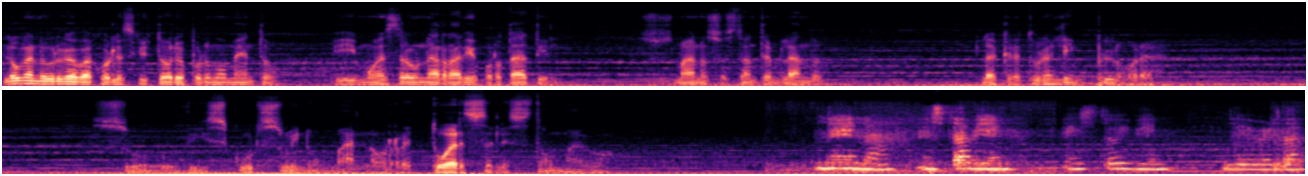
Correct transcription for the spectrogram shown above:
Logan hurga bajo el escritorio por un momento y muestra una radio portátil. Sus manos están temblando. La criatura le implora. Su discurso inhumano retuerce el estómago. Nena, está bien, estoy bien, de verdad.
